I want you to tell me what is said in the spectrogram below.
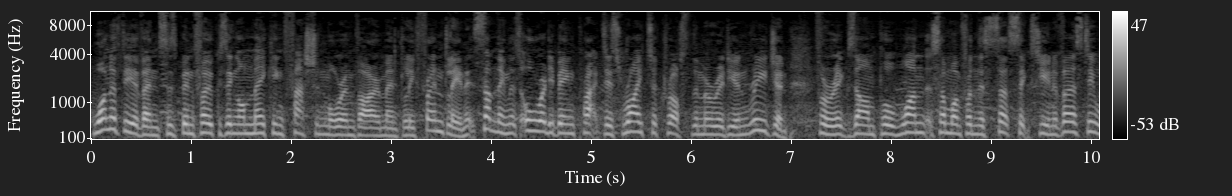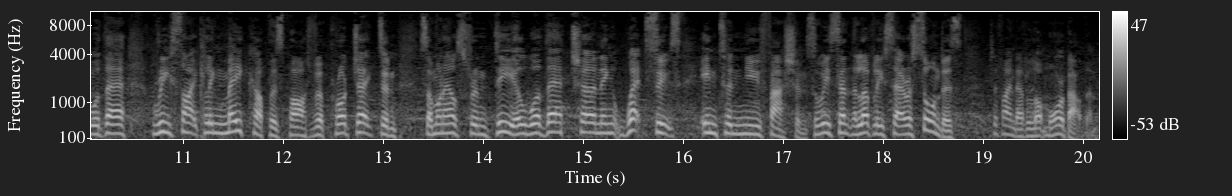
one of the events has been focusing on making fashion more environmentally friendly, and it's something that's already being practiced right across the Meridian region. For example, one someone from the Sussex University were there recycling makeup as part of a project, and someone else from Deal were there churning wetsuits into new fashion. So we sent the lovely Sarah Saunders to find out a lot more about them.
